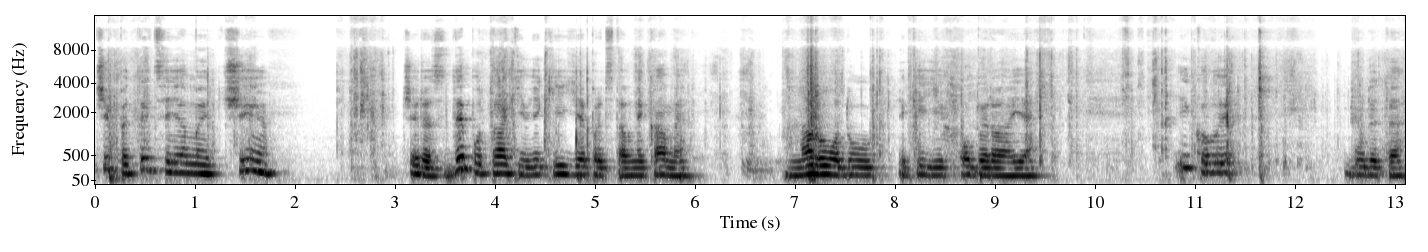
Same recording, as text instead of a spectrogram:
Чи петиціями, чи через депутатів, які є представниками народу, який їх обирає. І коли будете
